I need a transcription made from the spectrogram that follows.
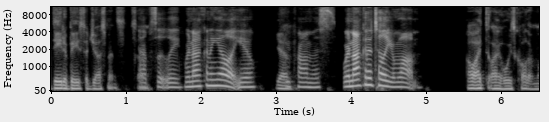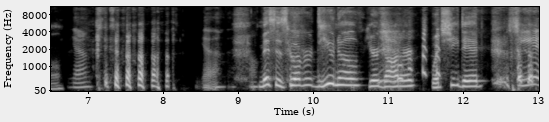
data-based adjustments. So Absolutely. We're not going to yell at you. Yeah. We promise. We're not going to tell your mom. oh, I, I always call her mom. Yeah. Yeah. Mrs. Whoever, do you know your daughter what she did? She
